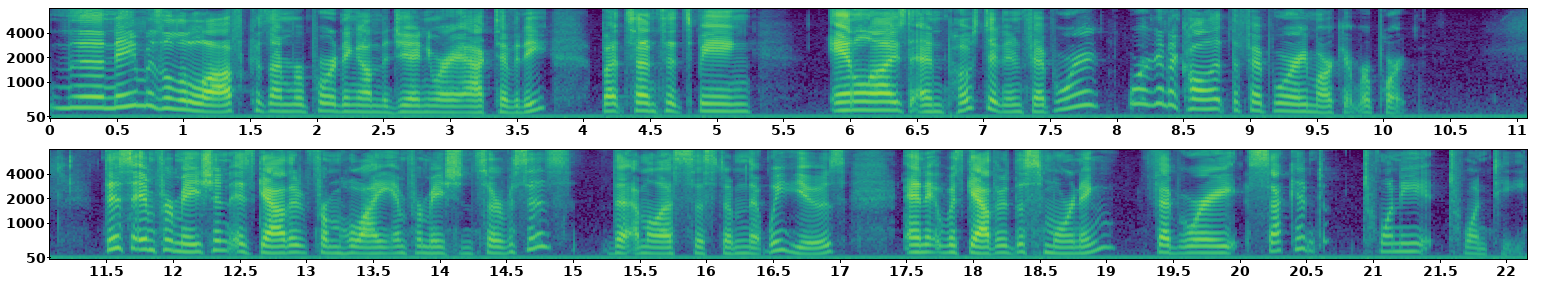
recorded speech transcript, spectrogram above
The name is a little off because I'm reporting on the January activity, but since it's being analyzed and posted in February, we're going to call it the February Market Report. This information is gathered from Hawaii Information Services, the MLS system that we use, and it was gathered this morning, February 2nd, 2020.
